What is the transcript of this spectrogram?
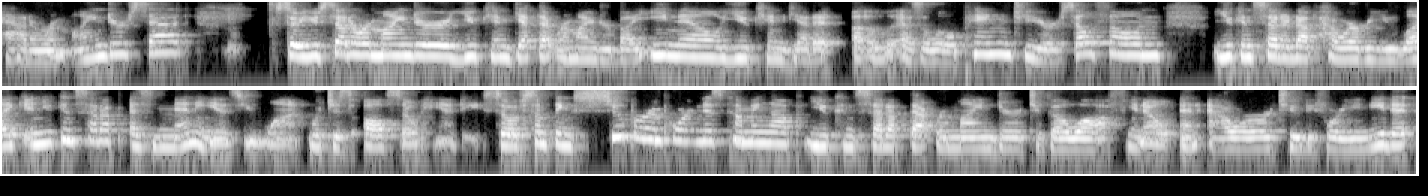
had a reminder set. So you set a reminder, you can get that reminder by email, you can get it uh, as a little ping to your cell phone, you can set it up however you like, and you can set up as many as you want, which is also handy. So if something super important is coming up, you can set up that reminder to go off, you know, an hour or two before you need it,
